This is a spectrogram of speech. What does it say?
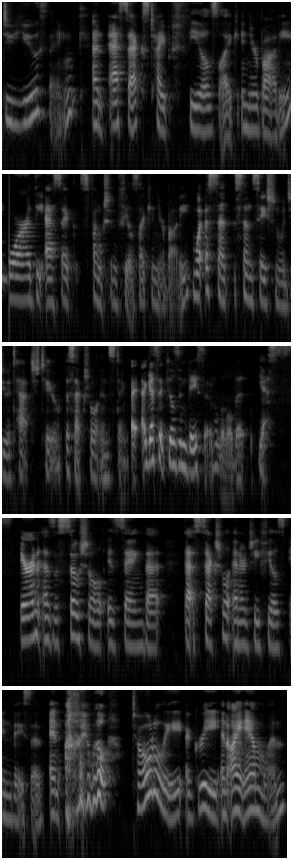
do you think an SX type feels like in your body or the SX function feels like in your body? What a sen- sensation would you attach to the sexual instinct? I, I guess it feels invasive a little bit. Yes. Eryn, as a social, is saying that that sexual energy feels invasive. And I will totally agree, and I am one,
